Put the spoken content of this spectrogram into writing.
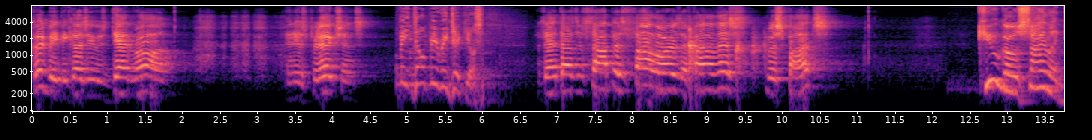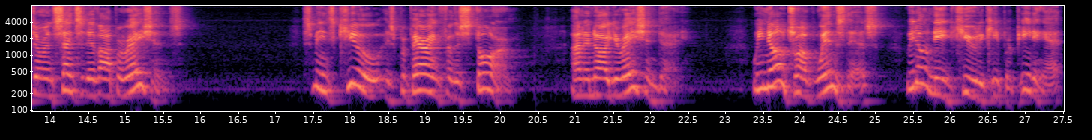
Could be because he was dead wrong in his predictions. Don't be ridiculous. That doesn't stop his followers. I found this response. Q goes silent during sensitive operations. This means Q is preparing for the storm on Inauguration Day. We know Trump wins this. We don't need Q to keep repeating it.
